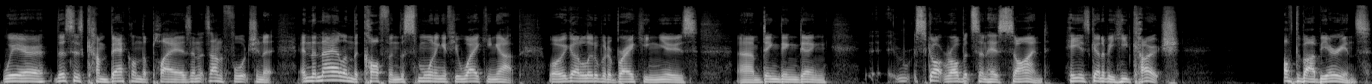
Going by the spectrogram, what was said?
where this has come back on the players, and it's unfortunate. And the nail in the coffin this morning, if you're waking up, well, we got a little bit of breaking news. Um, ding, ding, ding. Scott Robertson has signed. He is going to be head coach of the Barbarians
